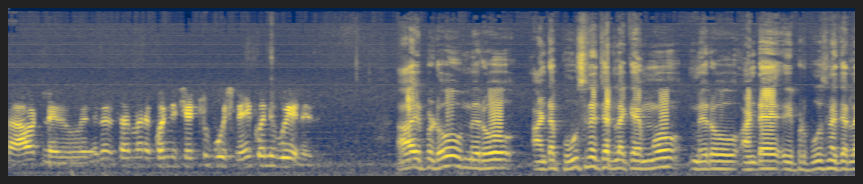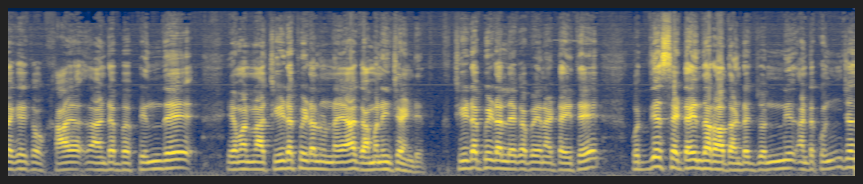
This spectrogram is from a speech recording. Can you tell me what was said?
కావట్లేదు ఎందుకంటే సార్ మరి కొన్ని చెట్లు పూసినాయి కొన్ని పూయలేదు. ఆ, ఇప్పుడు మీరు అంటే పూసిన చెట్లకేమో మీరు అంటే ఇప్పుడు పూసిన చెట్లకి ఒక కాయ అంటే పిందే ఏమన్నా చీడపీడలు ఉన్నాయా? గమనించండి. చీడపీడ లేకపోయినట్టయితే కొద్దిగా సెట్ అయిన తర్వాత అంటే జొన్ని అంటే కొంచెం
